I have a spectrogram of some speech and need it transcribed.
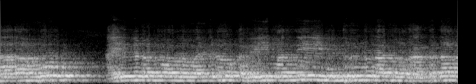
దాదాపు ఐదు వేల ఒక వంద మందిలో ఒక వెయ్యి మంది మిత్రులు నాకు రక్తదాన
